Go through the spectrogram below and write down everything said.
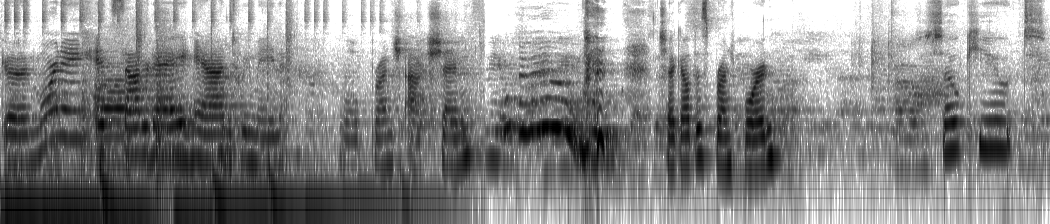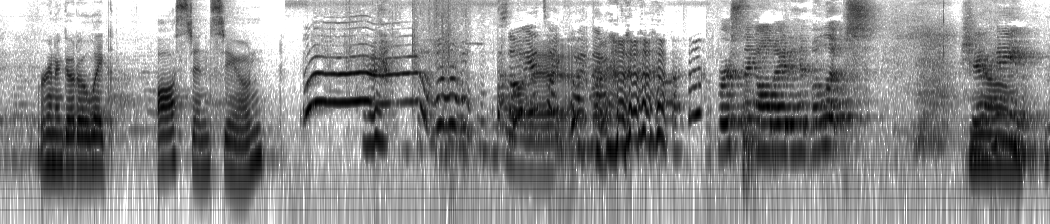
Good morning. It's Saturday and we made a little brunch action. Check out this brunch board. So cute. We're gonna go to Lake Austin soon. So anticlimactic. First thing all day to hit my lips. Champagne.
